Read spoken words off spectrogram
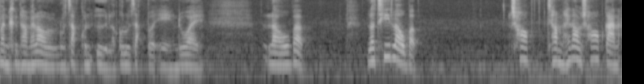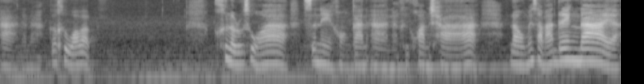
มันคือทำให้เรารู้จักคนอื่น แล้วก็รู้จักตัวเองด้วย แล้วแบบแล้วที่เราแบบชอบทำให้เราชอบการอ่าน ก็คือว่าแบบคือเรารู้สึกว่าเสน่ห์ของการอ่านนะคือความช้า เราไม่สามารถเร่งได้อะ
